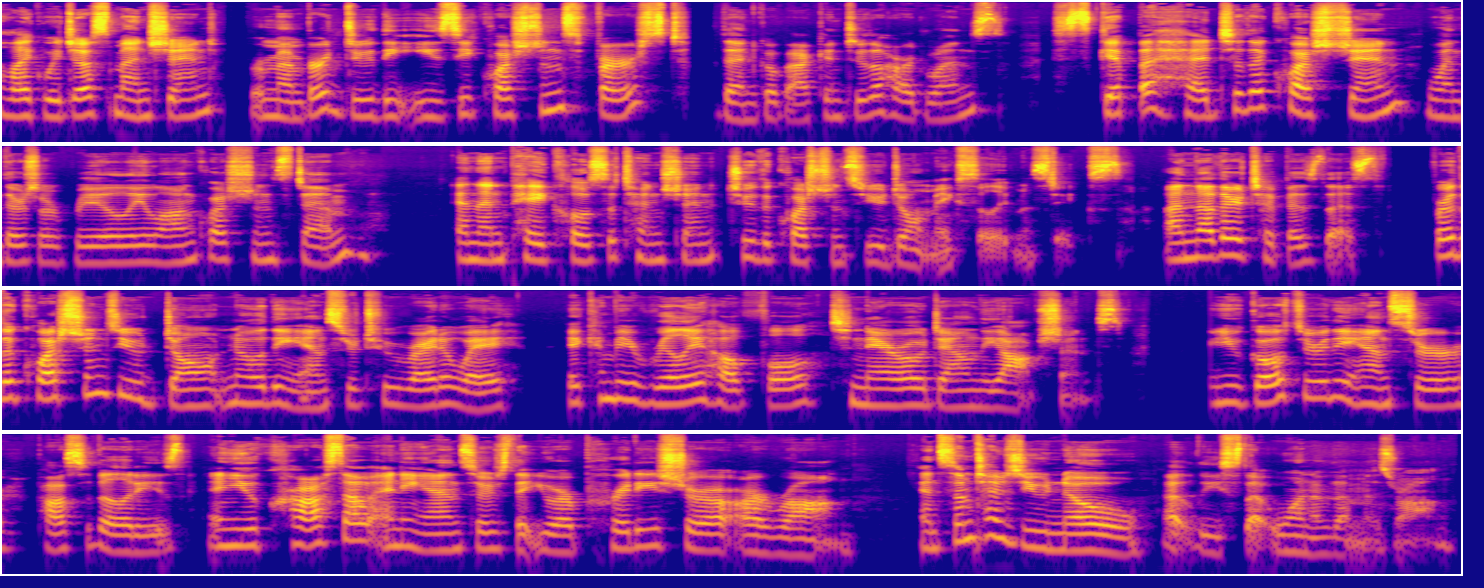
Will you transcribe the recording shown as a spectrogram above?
Like we just mentioned, remember do the easy questions first, then go back and do the hard ones. Skip ahead to the question when there's a really long question stem, and then pay close attention to the questions so you don't make silly mistakes. Another tip is this for the questions you don't know the answer to right away, it can be really helpful to narrow down the options. You go through the answer possibilities and you cross out any answers that you are pretty sure are wrong. And sometimes you know at least that one of them is wrong.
